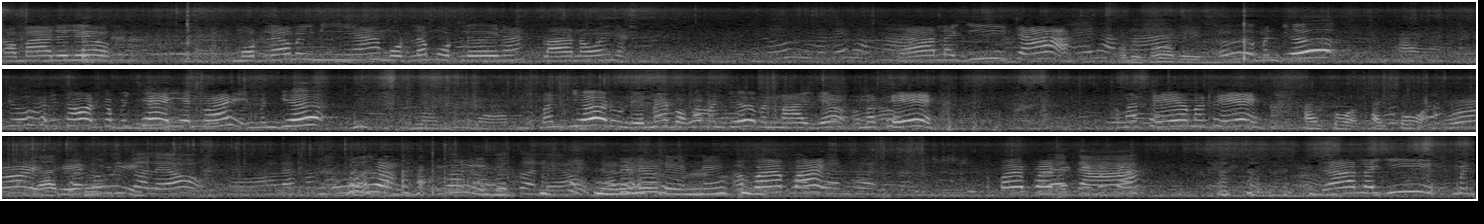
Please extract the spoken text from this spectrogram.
เอามาเร็วๆ หมดแล้วไม่มีนะ หมดแล้วหมดเลยนะ ปลาน้อยเนี่ยจานละยี่จ้า เอาไปทอดเอง เออ มันเยอะ เยอะไปทอดก็ไปแช่เย็นไว้ มันเยอะ มันเยอะดูเห็นไหมบอกว่ามันเยอะมันมาอีกแล้วเอามาเทเอามาเทเอามาเทใครตรวจใครตรวจโอ้ยเทดูดิตัวจแล้วอะไรคะรู้เรื่องนี่ไปตรวจแล้วเห็นเลยเอาไปเอาไปเอาไปเอาไปไปกินกันจานละยี่มัน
